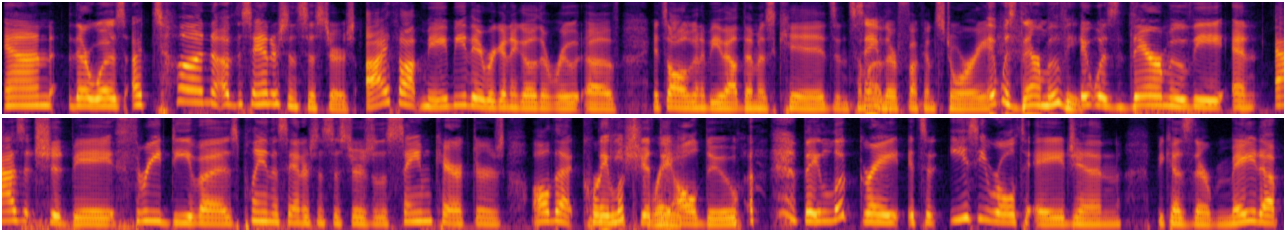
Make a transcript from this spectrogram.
And there was a ton of the Sanderson sisters. I thought maybe they were going to go the route of it's all going to be about them as kids and some Same. other fucking story. It was their movie. It was their movie, and as it should be, three divas playing the Sanderson sisters are the same characters, all that quirky looked shit great. they all do. they look great. It's an easy role to age in because they're made up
